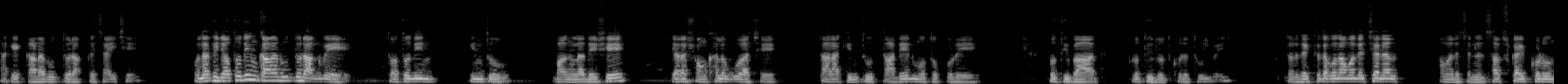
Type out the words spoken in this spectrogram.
তাকে কারারুদ্ধ রাখতে চাইছে। ওনাকে যতদিন কারারুদ্ধ রাখবে, ততদিন কিন্তু বাংলাদেশে যারা সংখ্যালঘু আছে, তারা কিন্তু তাদের মতো করে প্রতিবাদ প্রতিরোধ করে তুলবেই। আপনারা দেখতে থাকুন আমাদের চ্যানেল। আমাদের চ্যানেল সাবস্ক্রাইব করুন।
